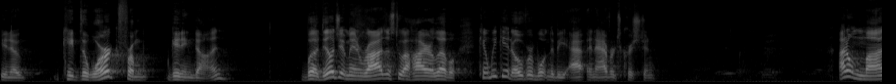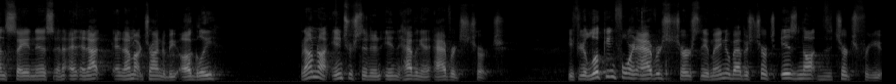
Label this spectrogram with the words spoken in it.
you know, keep the work from getting done. But a diligent man rises to a higher level. Can we get over wanting to be an average Christian? I don't mind saying this, and, and, I, and I'm not trying to be ugly, but I'm not interested in, in having an average church. If you're looking for an average church, the Emmanuel Baptist Church is not the church for you.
